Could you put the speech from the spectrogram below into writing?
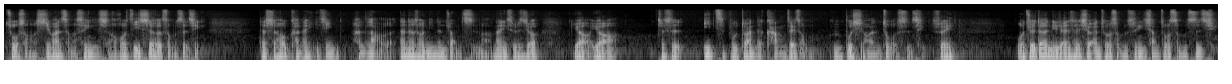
做什么、喜欢什么事情的时候，或自己适合什么事情的时候，可能已经很老了。那那时候你能转职吗？那你是不是就又要又要就是一直不断的扛这种嗯不喜欢做的事情？所以我觉得你人生喜欢做什么事情、想做什么事情、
